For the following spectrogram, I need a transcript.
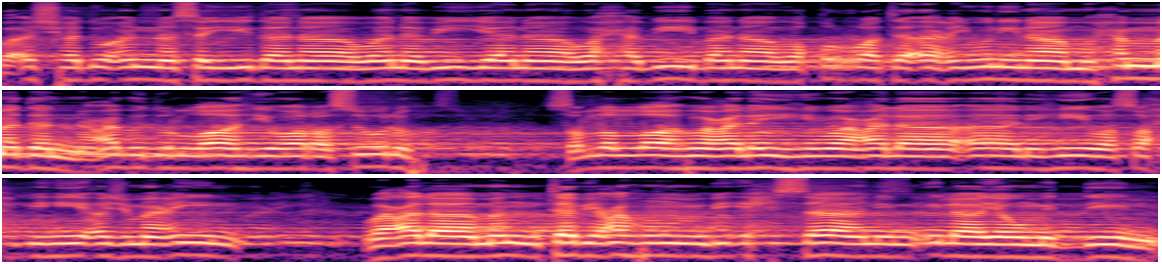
وأشهد أن سيدنا ونبينا وحبيبنا وقرة أعيننا محمدا عبد الله ورسوله صلى الله عليه وعلى آله وصحبه أجمعين وعلى من تبعهم بإحسان إلى يوم الدين.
